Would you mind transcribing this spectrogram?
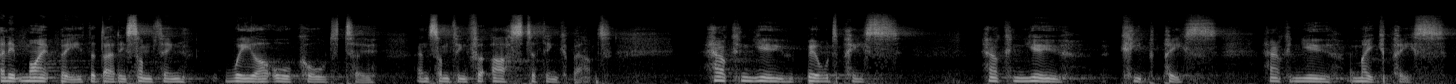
And it might be that that is something we are all called to and something for us to think about. How can you build peace? How can you keep peace? How can you make peace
